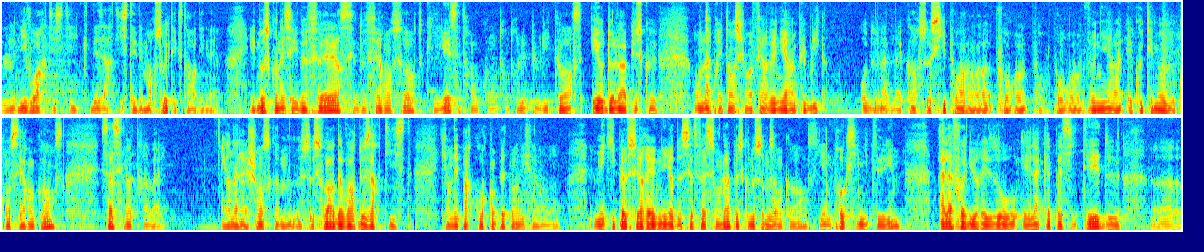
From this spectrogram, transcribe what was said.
le niveau artistique des artistes et des morceaux est extraordinaire. Et nous, ce qu'on essaye de faire, c'est de faire en sorte qu'il y ait cette rencontre entre le public corse et au-delà, puisque on a prétention à faire venir un public au-delà de la Corse aussi pour, euh, pour, pour, pour venir écouter nos concerts en Corse. Ça, c'est notre travail. Et on a la chance, comme ce soir, d'avoir deux artistes qui ont des parcours complètement différents, mais qui peuvent se réunir de cette façon-là parce que nous sommes en Corse. Il y a une proximité, à la fois du réseau et la capacité de euh,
